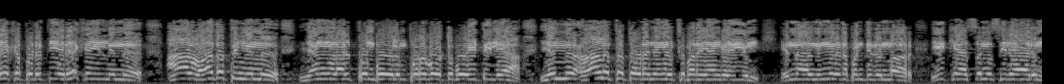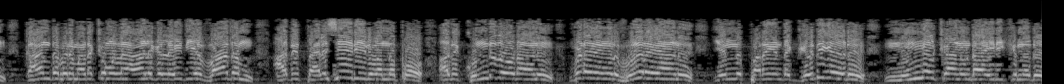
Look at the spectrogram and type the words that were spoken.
രേഖപ്പെടുത്തിയ രേഖയിൽ നിന്ന് ആ വാദത്തിൽ നിന്ന് ഞങ്ങൾ അല്പം പോലും പുറകോട്ട് പോയിട്ടില്ല എന്ന് ആണത്തത്തോടെ ഞങ്ങൾക്ക് പറയാൻ കഴിയും. എന്നാൽ നിങ്ങളുടെ പണ്ഡിതന്മാർ ഇ കെ മുസ്ലിയാരും കാന്തപുരം അടക്കമുള്ള ആളുകൾ എഴുതിയ വാദം അത് തലശ്ശേരിയിൽ വന്നപ്പോ അത് കുണ്ടുതോടാണ് ഇവിടെ ഞങ്ങൾ വേറെയാണ് എന്ന് പറയേണ്ട ഗതികേട് നിങ്ങൾക്കാണ് ഉണ്ടായിരിക്കുന്നത്.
